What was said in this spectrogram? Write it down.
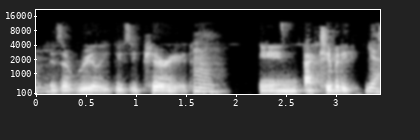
Mm. is a really busy period Mm, in activity. Yeah.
